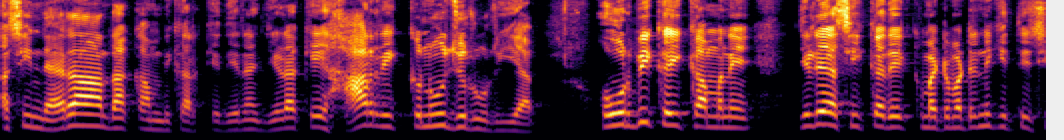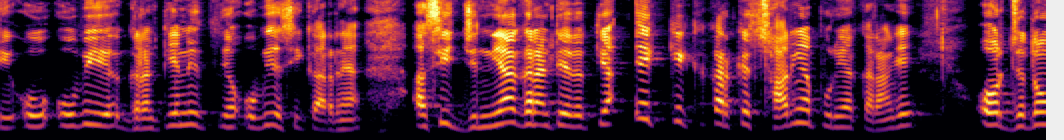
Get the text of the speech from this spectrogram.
ਅਸੀਂ ਨਹਿਰਾਂ ਦਾ ਕੰਮ ਵੀ ਕਰਕੇ ਦੇ ਰਹੇ ਹਾਂ, ਜਿਹੜਾ ਕਿ ਹਰ ਇੱਕ ਨੂੰ ਜ਼ਰੂਰੀ ਆ। ਹੋਰ ਵੀ ਕਈ ਕੰਮ ਨੇ, ਜਿਹੜੇ ਅਸੀਂ ਕਦੇ ਕਮਿਟਮੈਂਟ ਨਹੀਂ ਕੀਤੀ ਸੀ, ਉਹ ਉਹ ਵੀ ਗਰੰਟੀਆਂ ਨਹੀਂ ਦਿੱਤੀਆਂ, ਉਹ ਵੀ ਅਸੀਂ ਕਰ ਰਹੇ ਹਾਂ। ਅਸੀਂ ਜਿੰਨੀਆਂ ਗਰੰਟੀਆਂ ਦਿੱਤੀਆਂ ਇੱਕ ਇੱਕ ਕਰਕੇ ਸਾਰੀਆਂ ਪੂਰੀਆਂ ਕਰਾਂਗੇ ਔਰ ਜਦੋਂ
